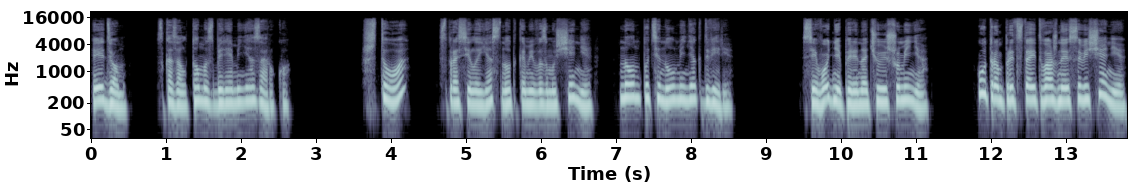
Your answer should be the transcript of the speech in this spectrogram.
«Идем», — сказал Томас, беря меня за руку. «Что?» — спросила я с нотками возмущения, но он потянул меня к двери. «Сегодня переночуешь у меня. Утром предстоит важное совещание,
